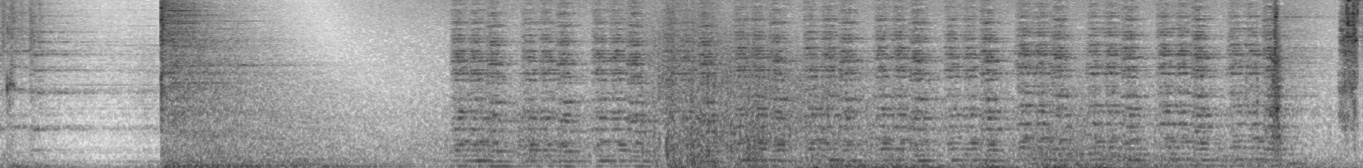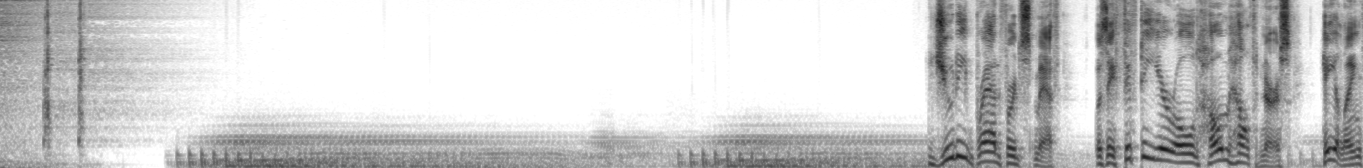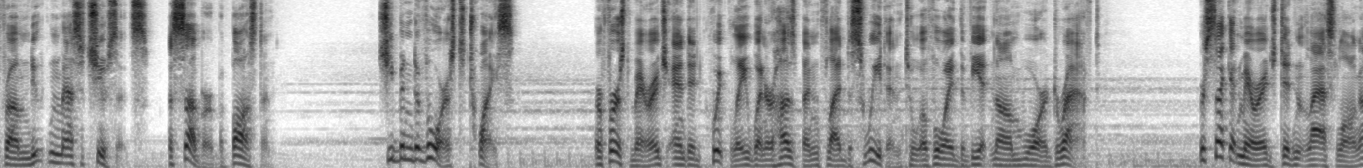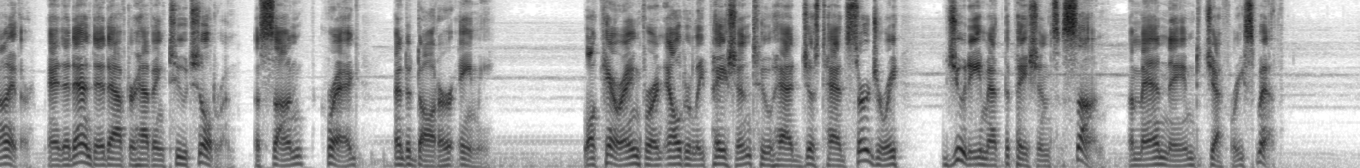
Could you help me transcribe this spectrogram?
Judy Bradford Smith was a 50-year-old home health nurse hailing from Newton, Massachusetts, a suburb of Boston. She'd been divorced twice. Her first marriage ended quickly when her husband fled to Sweden to avoid the Vietnam War draft. Her second marriage didn't last long either, and it ended after having two children, a son, Craig, and a daughter, Amy. While caring for an elderly patient who had just had surgery, Judy met the patient's son, a man named Jeffrey Smith.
